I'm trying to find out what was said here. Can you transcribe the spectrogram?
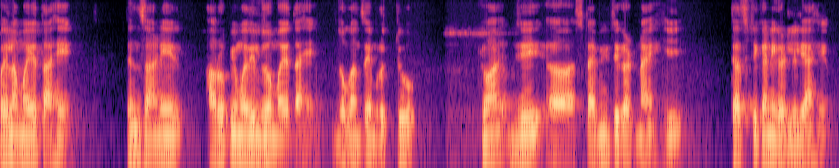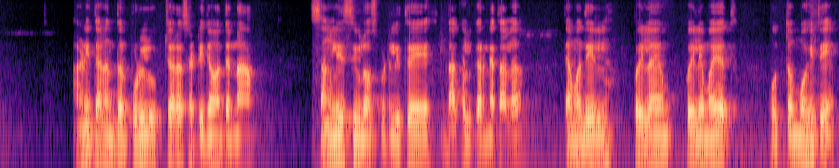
पहिला मयत आहे त्यांचा आणि आरोपीमधील जो मयत आहे दोघांचाही मृत्यू किंवा जी स्टॅबिंगची घटना आहे ही त्याच ठिकाणी घडलेली आहे. आणि त्यानंतर पुढील उपचारासाठी जेव्हा त्यांना सांगली सिव्हिल हॉस्पिटल इथे दाखल करण्यात आलं त्यामधील पहिला पहिले मयत उत्तम मोहिते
